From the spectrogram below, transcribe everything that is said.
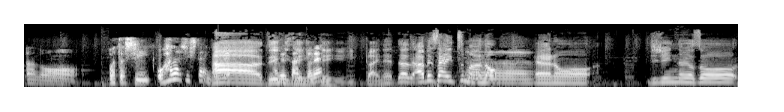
あの私、お話ししたいんだよね。ああ、ぜひぜひねぜひ、一回ね。だから安倍さんいつもあの、の、あの、地震の予想、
